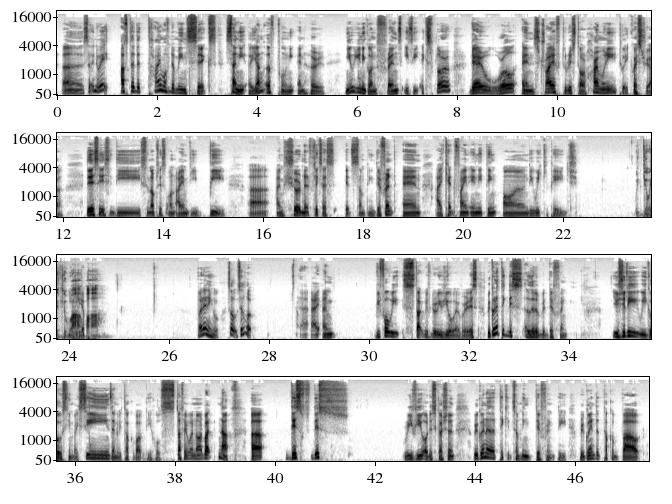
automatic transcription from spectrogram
Uh, so anyway, after the time of the Mane six, Sunny, a young Earth pony, and her new unicorn friends Izzy explore their world and strive to restore harmony to Equestria. This is the synopsis on IMDb. Uh, I'm sure Netflix has it's something different, and I can't find anything on the wiki page. Wiki wiki wah Yep. wah. But anywho, so Silver, I, I, I'm before we start with the review, or whatever it is, we're gonna take this a little bit different. Usually we go scene by scenes and we talk about the whole stuff and whatnot. But now, uh, this this review or discussion, we're gonna take it something differently. We're going to talk about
